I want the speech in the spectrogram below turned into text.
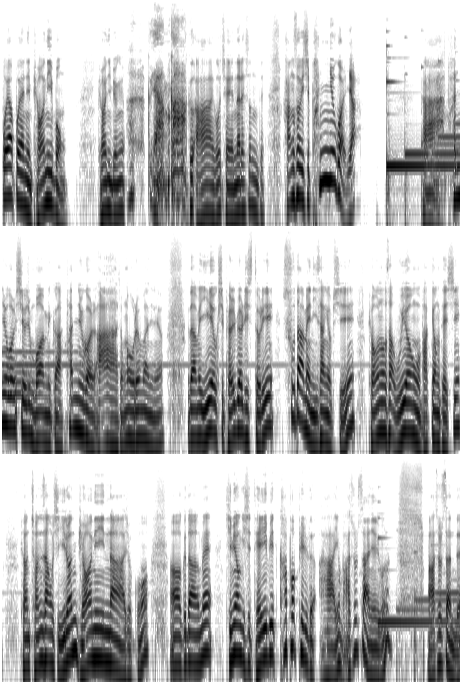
뽀야뽀야님 변이봉. 변이병이 그냥 가그아 이거 제 옛날에 했었는데. 강소희 씨 판유걸. 야 아, 판유걸 씨 요즘 뭐합니까? 판유걸. 아, 정말 오랜만이네요. 그 다음에 이혜욱 씨, 별별 히스토리, 수다맨 이상엽 씨, 변호사 우영우, 박경태 씨, 변, 전상우 씨, 이런 변이 있나 하셨고, 어, 그 다음에 김영기 씨, 데이빗 카퍼필드. 아, 이거 마술사 아니에요, 이거는? 마술사인데,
